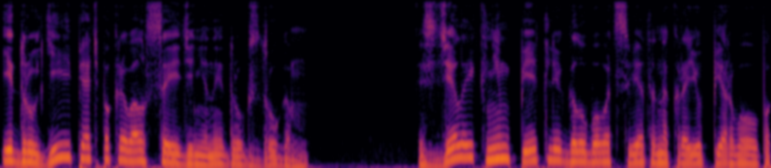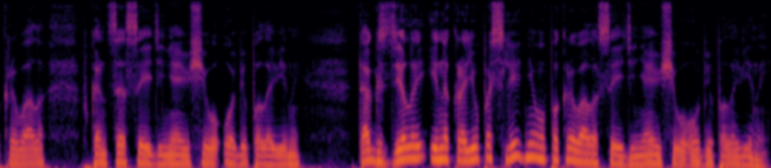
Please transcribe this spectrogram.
и другие пять покрывал соединены друг с другом. Сделай к ним петли голубого цвета на краю первого покрывала, в конце соединяющего обе половины. Так сделай и на краю последнего покрывала, соединяющего обе половины.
